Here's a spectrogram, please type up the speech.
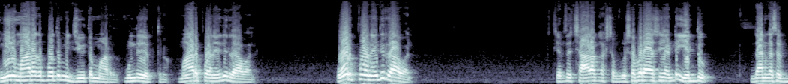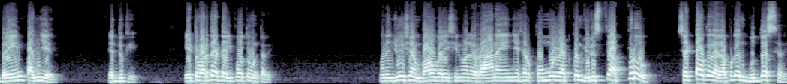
మీరు మారకపోతే మీ జీవితం మారదు. ముందే చెప్తున్నా. మార్పు అనేది రావాలి. ఓర్పు అనేది రావాలి. చెప్తే చాలా కష్టం. వృషభ రాశి అంటే ఎద్దు. దానికి అసలు బ్రెయిన్ పనిచేయదు ఎద్దుకి. ఎటు పడితే అటు వెళ్ళిపోతూ ఉంటుంది. మనం చూసాం బాహుబలి సినిమాలో రానా ఏం చేశాడు? కొమ్ములు పట్టుకొని విరిస్తే అప్పుడు సెట్ అవుతుంది అది. అప్పుడు దానికి బుద్ధి వస్తుంది.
